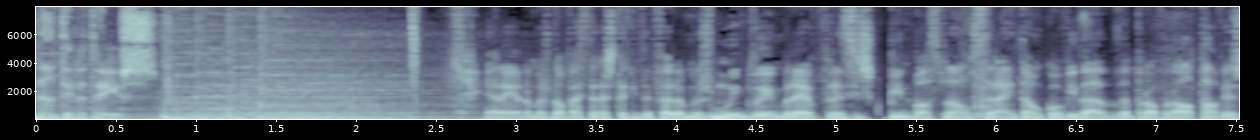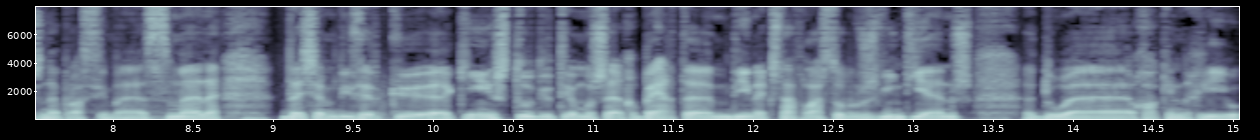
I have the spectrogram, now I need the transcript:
na Antena 3. Era, era, mas não vai ser esta quinta-feira, mas muito em breve. Francisco Pinto Balsemão será então convidado da Prova Oral, talvez na próxima semana. Deixa-me dizer que aqui em estúdio temos a Roberta Medina, que está a falar sobre os 20 anos do uh, Rock in Rio,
